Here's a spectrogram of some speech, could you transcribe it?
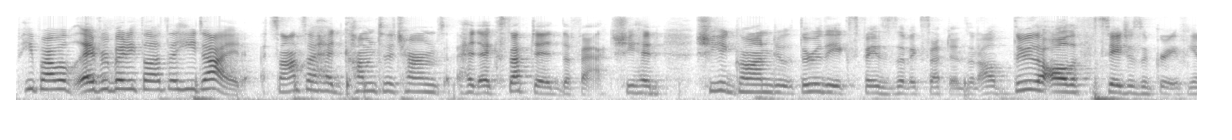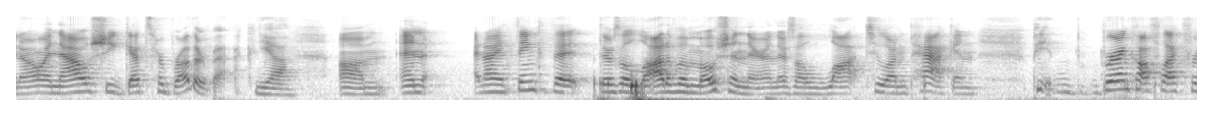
he probably everybody thought that he died. Sansa had come to terms, had accepted the fact. She had she had gone to, through the phases of acceptance and all through the, all the stages of grief, you know, and now she gets her brother back. yeah. Um, and and I think that there's a lot of emotion there, and there's a lot to unpack. And P- Bran caught flack for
